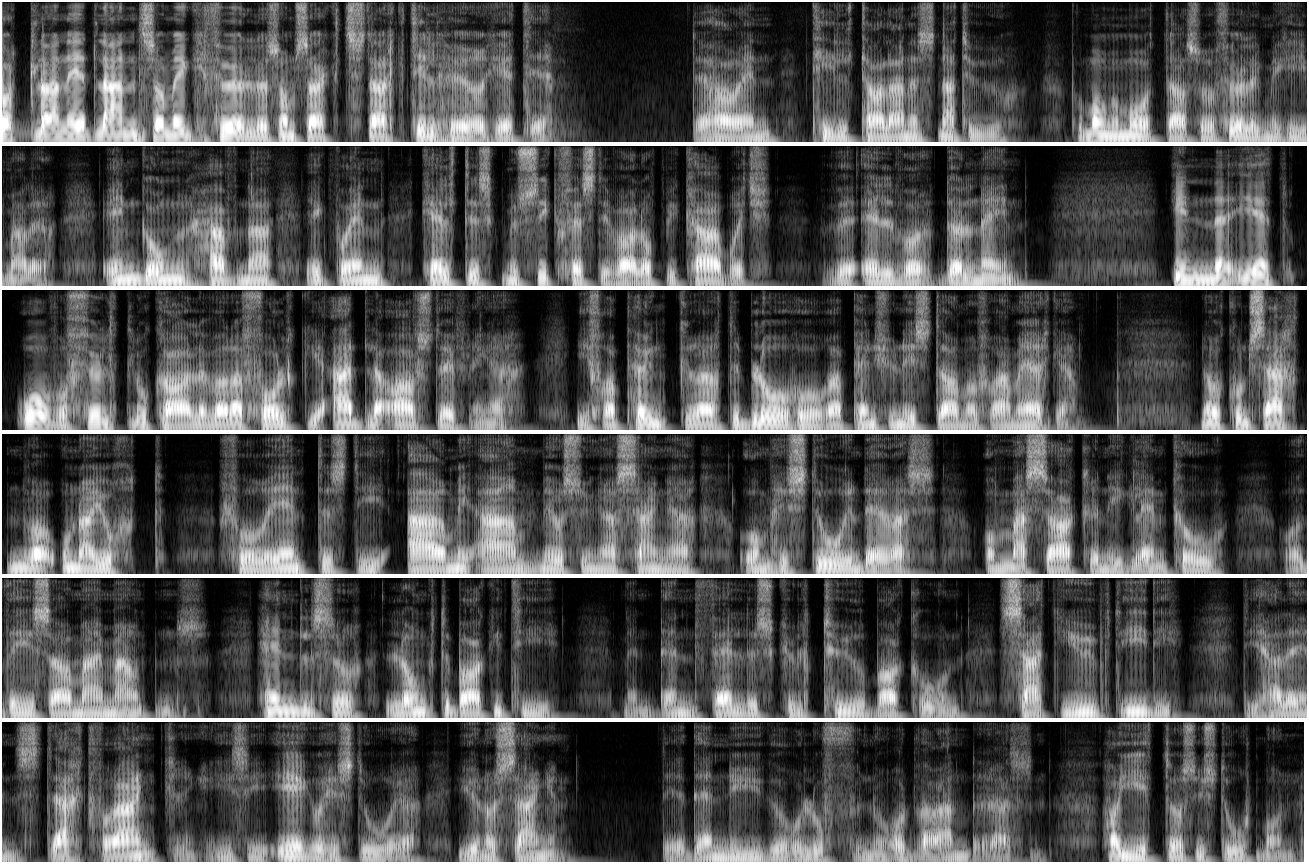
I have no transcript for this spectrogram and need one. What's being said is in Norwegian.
Skottland er et land som jeg føler som sagt sterk tilhørighet til. Det har en tiltalende natur. På mange måter så føler jeg meg hjemme der. En gang havna jeg på en keltisk musikkfestival oppe i Carbridge ved elva Dølnein. Inne i et overfylt lokale var det folk i alle avstøpninger, ifra punkere til blåhåra pensjonistdamer fra Amerika. Når konserten var unnagjort, forentes de arm i arm med å synge sanger om historien deres, om massakren i Glencoe og These Are My Mountains, hendelser langt tilbake i tid, men den felles kulturbakgrunnen satt djupt i de, de hadde en sterk forankring i sin egen historie gjennom sangen. Det er den Nygård og Loffen og Oddvar Andreassen har gitt oss i stort monn.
